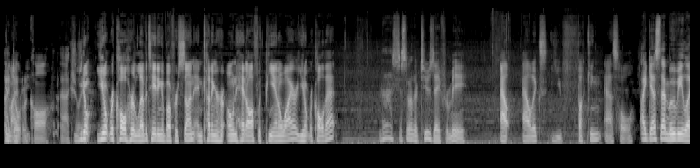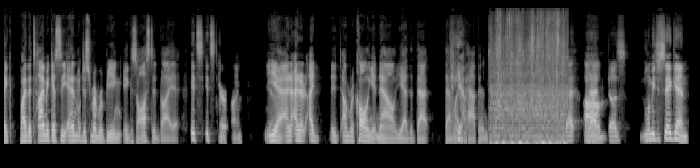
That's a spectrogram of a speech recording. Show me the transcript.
I don't opinion. recall actually. You don't you don't recall her levitating above her son and cutting her own head off with piano wire? You don't recall that? Nah, it's just another Tuesday for me. Al- Alex, you fucking asshole. I guess that movie, like by the time it gets to the end, I just remember being exhausted by it. It's it's terrifying. Yeah, and and I it, I'm recalling it now. Yeah, that that that might Yeah. have happened. That that Um, does. Let me just say again,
